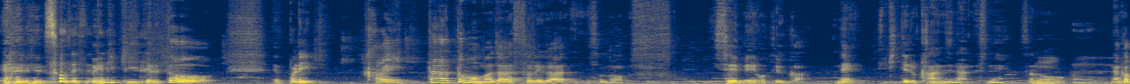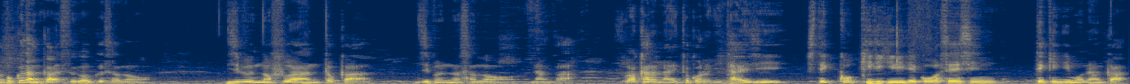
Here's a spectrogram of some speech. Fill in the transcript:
そうですね。雰囲気聞いてると、やっぱり書いた後もまだそれが、その、生命をというか、ね、生きてる感じなんですね。その、うん。なんか僕なんかはすごくその、自分の不安とか、自分のその、なんか、わからないところに対峙して、こう、ギリギリでこう、精神的にもなんか、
